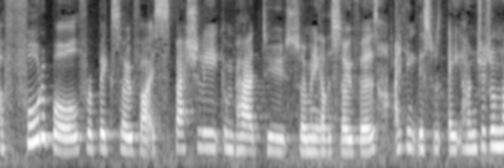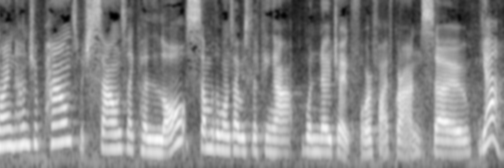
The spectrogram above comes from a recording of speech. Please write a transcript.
affordable for a big sofa, especially compared to so many other sofas. I think this was 800 or 900 pounds, which sounds like a lot. Some of the ones I was looking at were no joke, four or five grand. So yeah,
